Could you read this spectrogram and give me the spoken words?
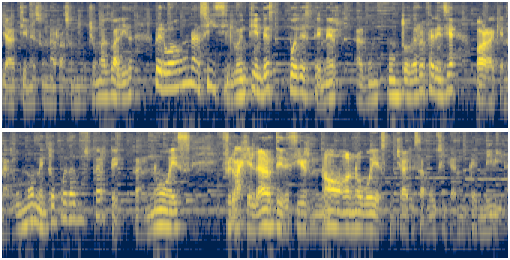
ya tienes una razón mucho más válida, pero aún así, si lo entiendes, puedes tener algún punto de referencia para que en algún momento pueda gustarte. O sea, no es flagelarte y decir, no, no voy a escuchar esa música nunca en mi vida.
